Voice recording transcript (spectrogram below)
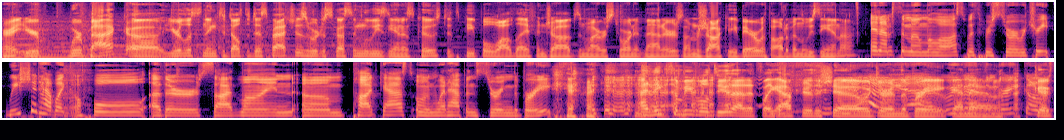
All right, you're we're back. Uh, you're listening to Delta Dispatches. We're discussing Louisiana's coast, its people, wildlife, and jobs, and why restoring it matters. I'm Jacques Hebert with Audubon, Louisiana. And I'm Simone Maloz with Restore Retreat. We should have like a whole other sideline um, podcast on what happens during the break. I think some people do that. It's like after the show or Yeah, during the break. we've I know. some great Good conversations.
